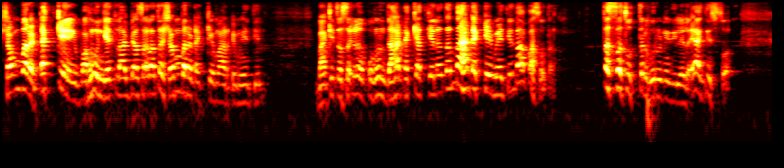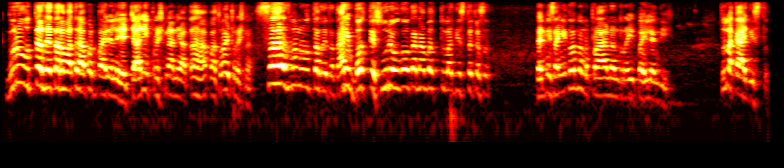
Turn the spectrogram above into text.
शंभर टक्के वाहून घेतला अभ्यासाला तर शंभर टक्के मार्क मिळतील. बाकीचं सगळं पाहून दहा टक्क्यात केलं तर दहा टक्के मिळतील नापास होतात. तसंच उत्तर गुरुने दिलेलं आहे. अगदी स्व गुरु उत्तर देताना मात्र आपण पाहिलेलं आहे. चारही प्रश्न आणि आता हा पाचवाही प्रश्न. सहज म्हणून उत्तर देतात. अरे बघ ते सूर्य उगवताना बघ तुला दिसतं कसं? त्यांनी सांगितलं ना प्राणन रई पहिल्यांदी. तुला काय दिसतं?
